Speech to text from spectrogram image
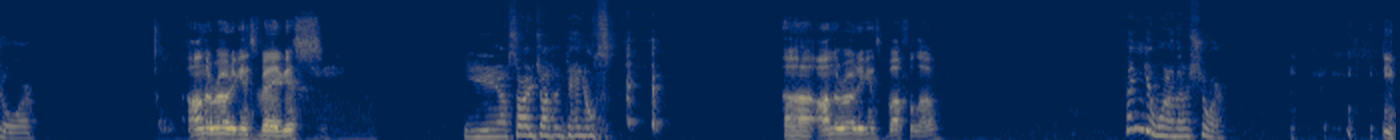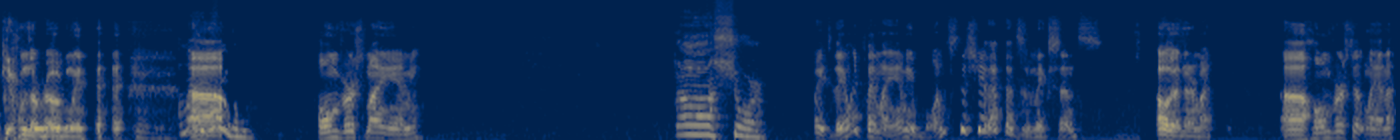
sure. on the road against Vegas, Yeah, sorry, Jonathan Daniels. uh, on the road against Buffalo. They can get one of those, sure. you give them the road win. I'm Uh, one of them. home versus Miami. Uh, sure. Wait, do they only play Miami once this year? That doesn't make sense. Oh, never mind. Uh, home versus Atlanta.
